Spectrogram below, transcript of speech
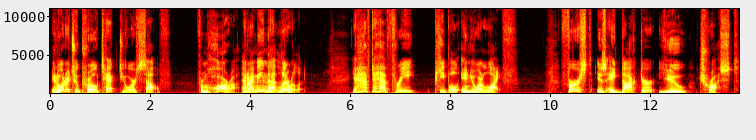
in order to protect yourself from horror, and I mean that literally, you have to have three people in your life. First is a doctor you trust,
